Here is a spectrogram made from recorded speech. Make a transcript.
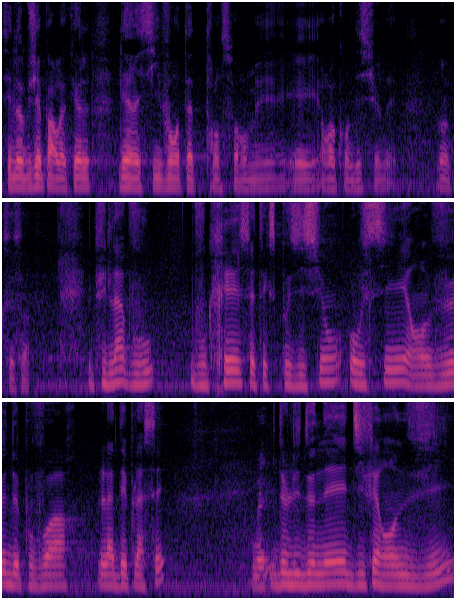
c'est l'objet par lequel les récits vont être transformés et reconditionnés. Donc c'est ça. Et puis là, vous, vous créez cette exposition aussi en vue de pouvoir la déplacer, Oui. de lui donner différentes vies,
